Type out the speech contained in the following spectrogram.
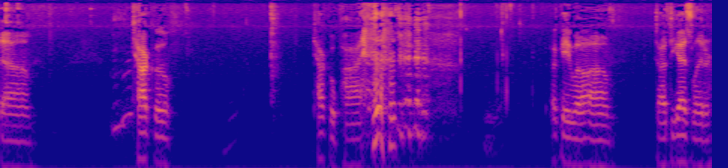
and um, Mhm. taco taco pie. okay, well, um, talk to you guys later.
